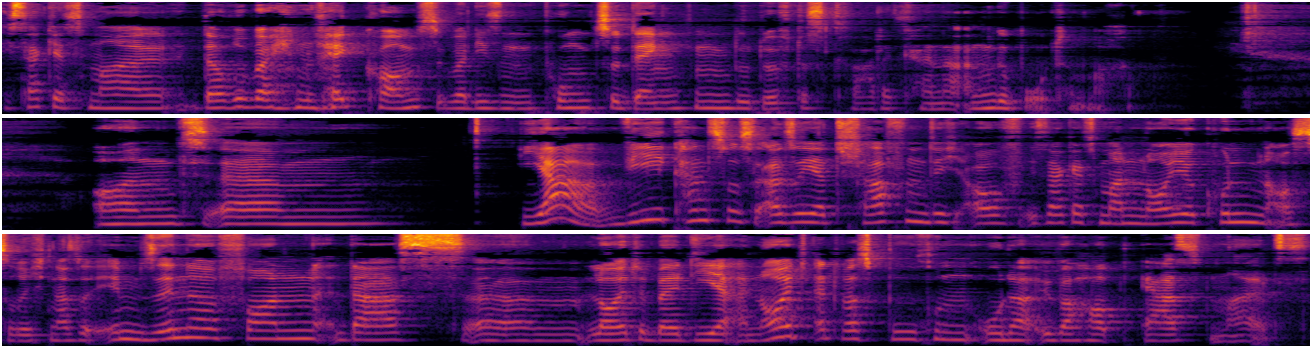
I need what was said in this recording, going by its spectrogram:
ich sag jetzt mal, darüber hinwegkommst, über diesen Punkt zu denken, du dürftest gerade keine Angebote machen. Und ähm, ja, wie kannst du es also jetzt schaffen, dich auf, ich sage jetzt mal, neue Kunden auszurichten? Also im Sinne von, dass ähm, Leute bei dir erneut etwas buchen oder überhaupt erstmals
